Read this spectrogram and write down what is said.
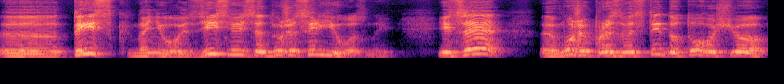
е, тиск на нього здійснюється дуже серйозний. І це е, може призвести до того, що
